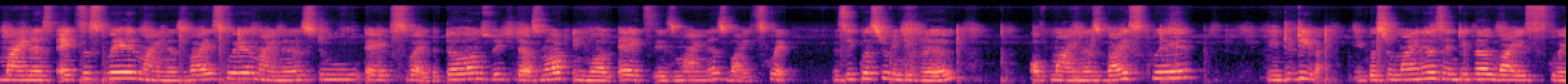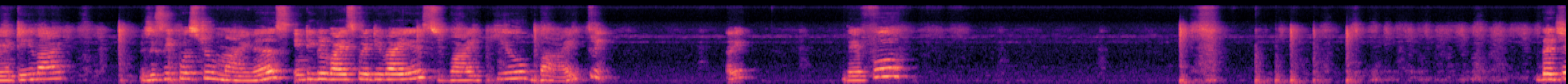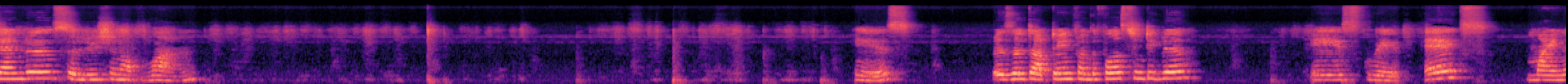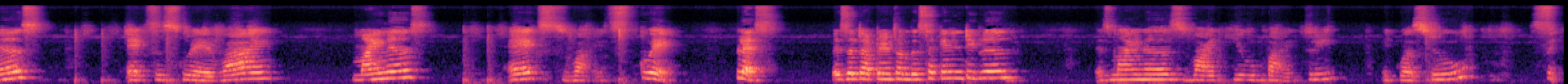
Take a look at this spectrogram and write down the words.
minus x square minus y square minus 2xy. The terms which does not involve x is minus y square. Is equals to integral of minus y square into dy equals to minus integral y square dy which is equals to minus integral y square dy is y cube by 3. Okay. Therefore, the general solution of 1 is result obtained from the first integral a square x minus x square y minus xy square plus result obtained from the second integral is minus y cube by 3 equals to c.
